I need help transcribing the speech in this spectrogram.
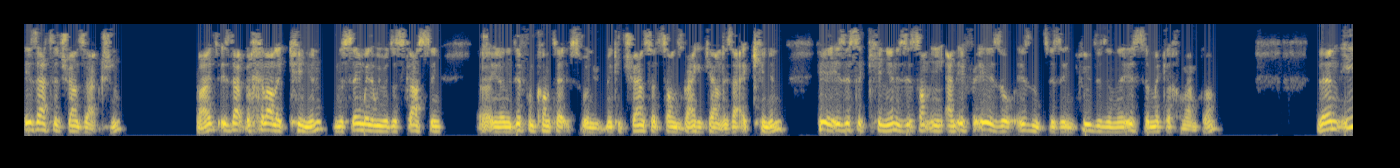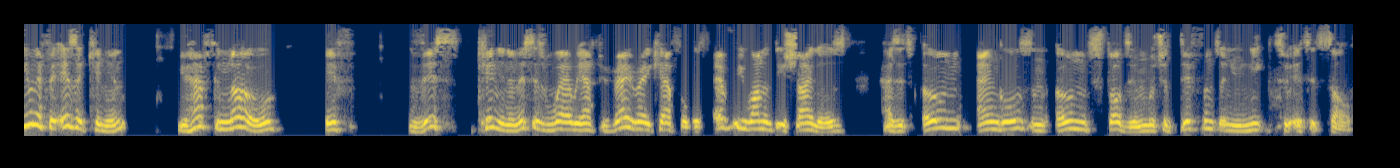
is that a transaction? Right? Is that a Kinyan? In the same way that we were discussing, uh, you know, in a different context when you make a transfer to someone's bank account, is that a Kinyan? Here, is this a Kinyan? Is it something, and if it is or isn't, is it included in the Issa Mikach Then even if it is a Kinyan, you have to know if this Kinyan, and this is where we have to be very, very careful, because every one of these shilas has its own angles and own stodim, which are different and unique to it itself.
